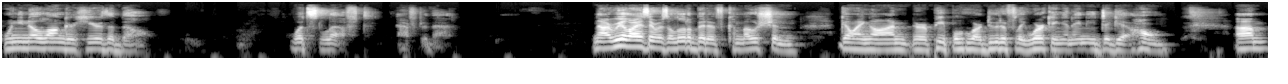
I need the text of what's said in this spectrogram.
when you no longer hear the bell? What's left after that? Now, I realize there was a little bit of commotion going on. There are people who are dutifully working and they need to get home. Um,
